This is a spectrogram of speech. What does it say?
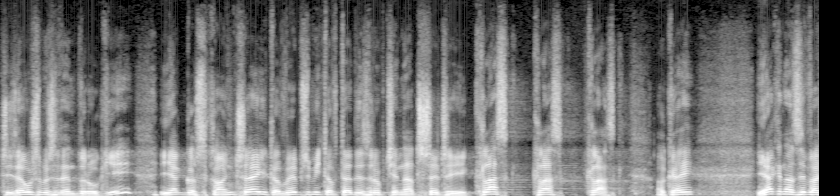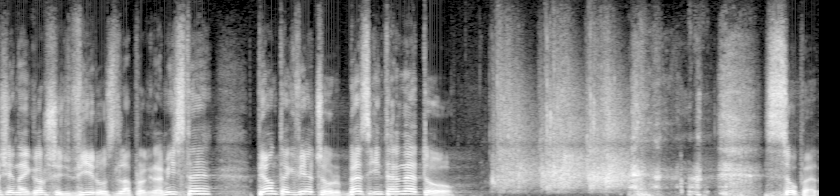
Czyli załóżmy, że ten drugi. Jak go skończę i to wybrzmi, to wtedy zróbcie na trzy, czyli klask, klask, klask. Ok? Jak nazywa się najgorszy wirus dla programisty? Piątek wieczór, bez internetu. Super,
